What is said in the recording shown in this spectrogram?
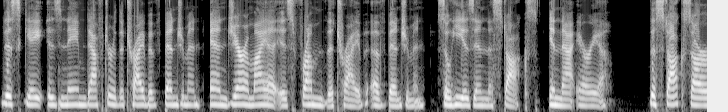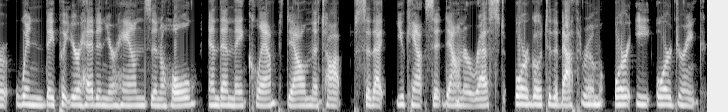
This gate is named after the tribe of Benjamin, and Jeremiah is from the tribe of Benjamin, so he is in the stocks in that area. The stocks are when they put your head and your hands in a hole and then they clamp down the top so that you can't sit down or rest or go to the bathroom or eat or drink.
